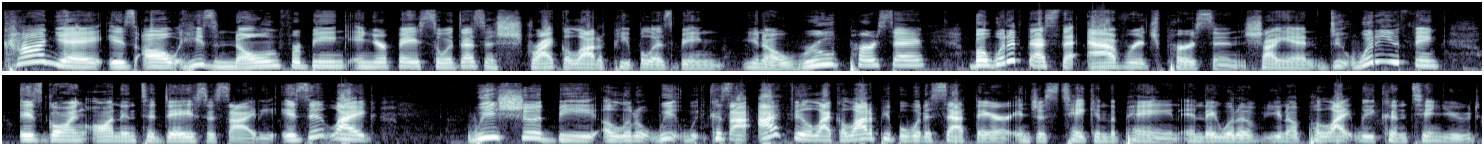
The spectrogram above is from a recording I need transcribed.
Kanye is all he's known for being in your face, so it doesn't strike a lot of people as being, you know, rude per se. But what if that's the average person, Cheyenne? Do what do you think is going on in today's society? Is it like we should be a little we because I, I feel like a lot of people would have sat there and just taken the pain and they would have you know politely continued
